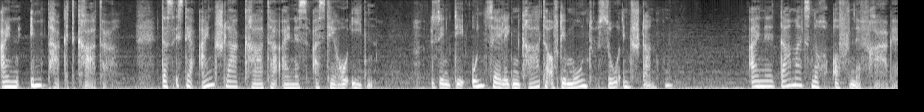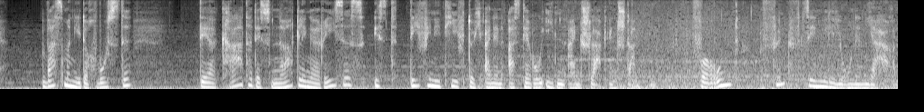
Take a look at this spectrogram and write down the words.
Ein Impactkrater. Das ist der Einschlagkrater eines Asteroiden. Sind die unzähligen Krater auf dem Mond so entstanden? Eine damals noch offene Frage. Was man jedoch wusste, Der Krater des Nördlinger Rieses ist definitiv durch einen Asteroideneinschlag entstanden. Vor rund 15 Millionen Jahren.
